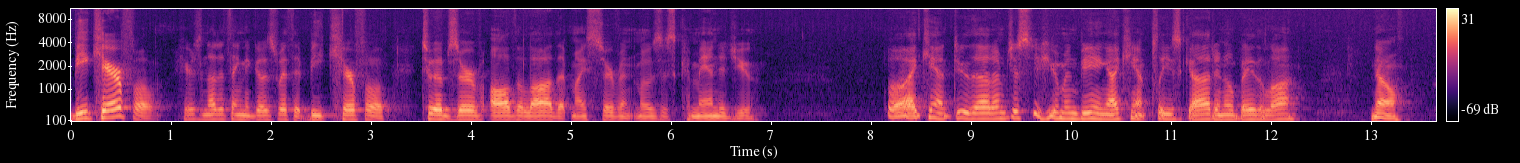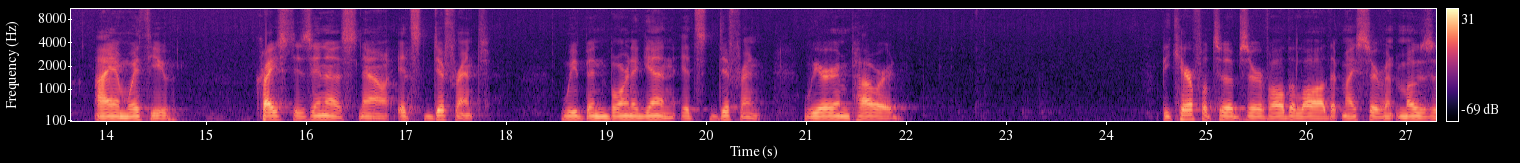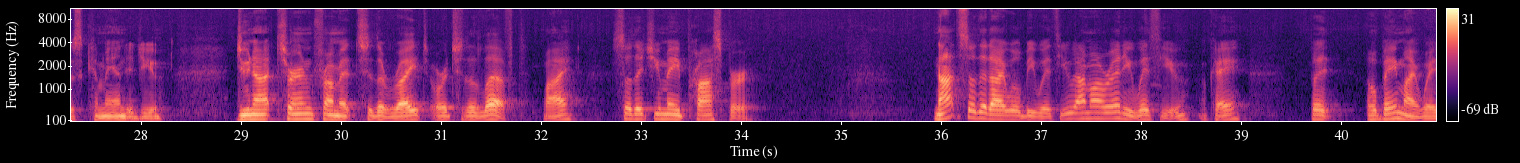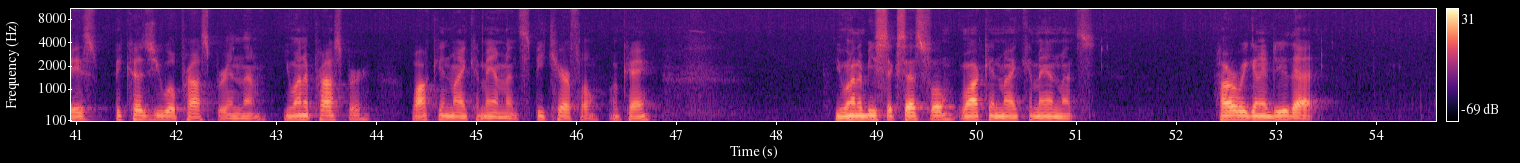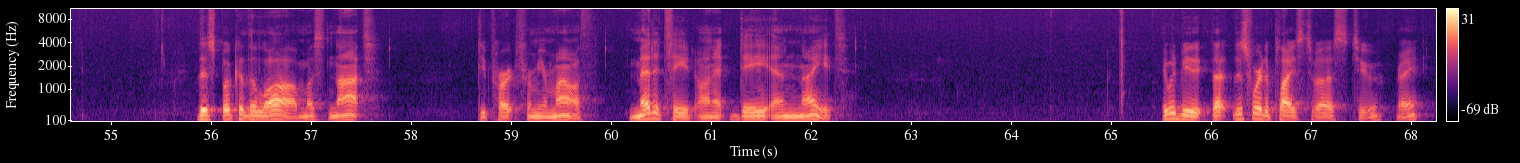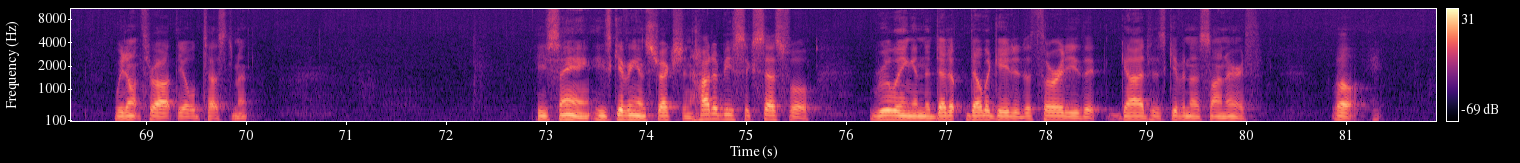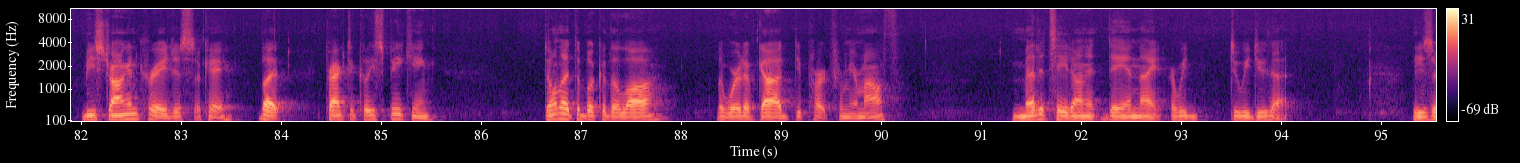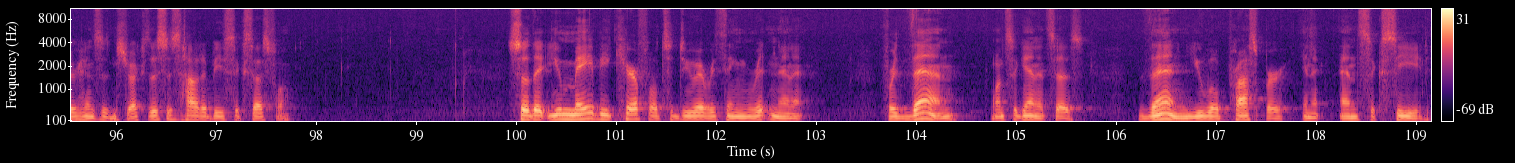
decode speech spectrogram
Be careful. Here's another thing that goes with it be careful to observe all the law that my servant Moses commanded you. Well, I can't do that. I'm just a human being. I can't please God and obey the law. No, I am with you. Christ is in us now. It's different. We've been born again. It's different. We are empowered. Be careful to observe all the law that my servant Moses commanded you. Do not turn from it to the right or to the left. Why? so that you may prosper. Not so that I will be with you, I'm already with you, okay? But obey my ways, because you will prosper in them. You want to prosper? Walk in my commandments. Be careful, okay? You want to be successful? Walk in my commandments. How are we going to do that? This book of the law must not depart from your mouth. Meditate on it day and night. It would be that this word applies to us too, right? We don't throw out the Old Testament. He's saying, he's giving instruction how to be successful ruling in the de- delegated authority that God has given us on earth. Well, be strong and courageous, okay, but practically speaking, don't let the book of the law, the word of God, depart from your mouth. Meditate on it day and night. Are we, do we do that? These are his instructions. This is how to be successful. So that you may be careful to do everything written in it. For then, once again it says, then you will prosper and succeed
